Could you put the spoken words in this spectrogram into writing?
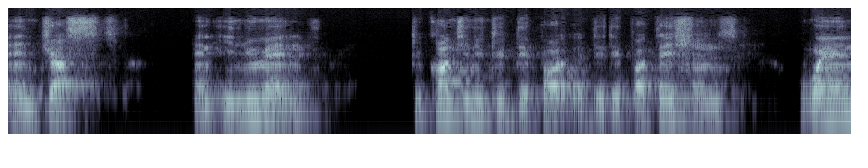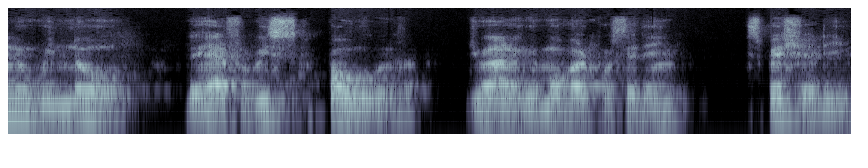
unjust and inhumane to continue to deport the deportations when we know the health risk posed during removal proceeding, especially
